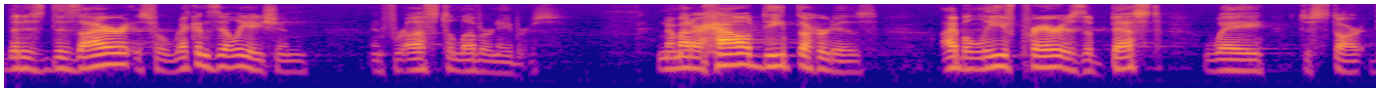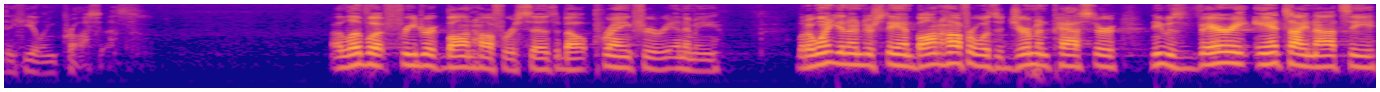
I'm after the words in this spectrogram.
that his desire is for reconciliation and for us to love our neighbors. No matter how deep the hurt is, I believe prayer is the best way to start the healing process. I love what Dietrich Bonhoeffer says about praying for your enemy. But I want you to understand Bonhoeffer was a German pastor, and he was very anti Nazi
